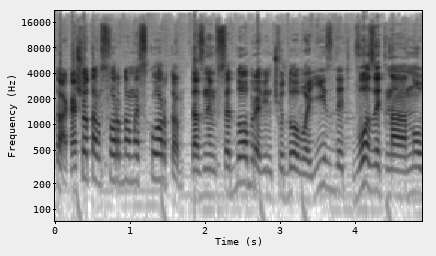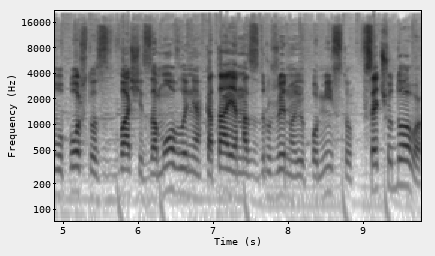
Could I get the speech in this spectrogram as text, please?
Так, а що там з Фордом Ескортом? Та з ним все добре, він чудово їздить, возить на нову пошту ваші замовлення, катає нас з дружиною по місту. Все чудово.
